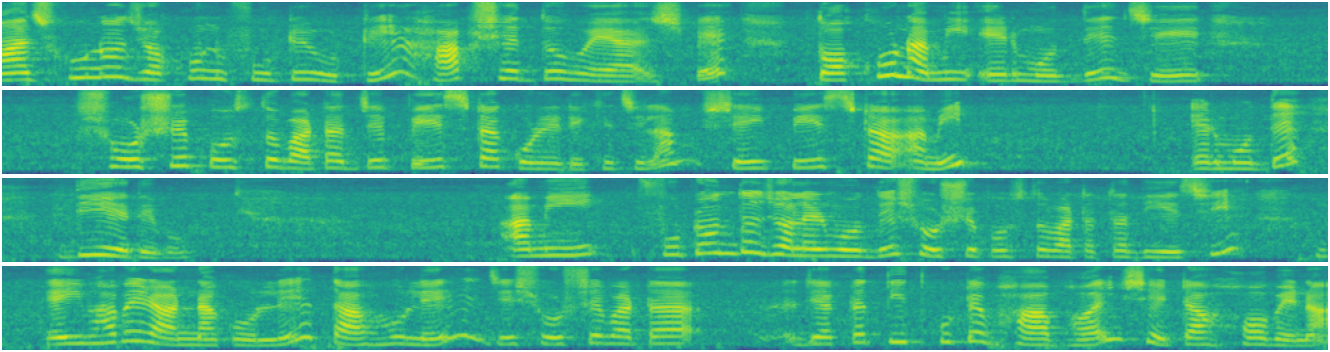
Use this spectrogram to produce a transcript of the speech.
মাছগুলো যখন ফুটে উঠে হাফ সেদ্ধ হয়ে আসবে, তখন আমি এর মধ্যে যে সর্ষে পোস্ত বাটার যে পেস্টটা করে রেখেছিলাম, সেই পেস্টটা আমি এর মধ্যে দিয়ে দেব। আমি ফুটন্ত জলের মধ্যে সর্ষে পোস্ত বাটাটা দিয়েছি। এইভাবে রান্না করলে তাহলে যে সর্ষে বাটা, যে একটা তিতকুটে ভাব হয় সেটা হবে না।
